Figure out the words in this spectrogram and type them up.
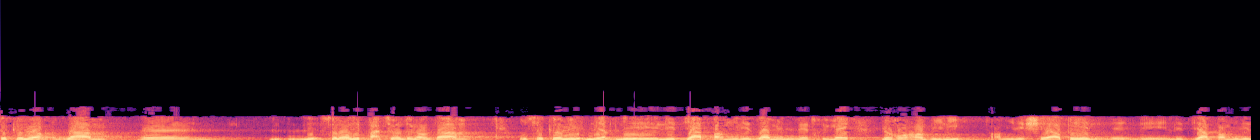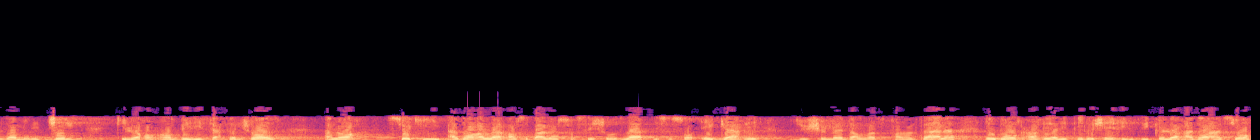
ce que leurs âmes, euh, selon les passions de leurs âmes, ou ce que les, les, les, diables parmi les hommes et les êtres humains leur ont embelli, parmi les shéatines, les, les, diables parmi les hommes et les djinns, qui leur ont embelli certaines choses, alors ceux qui adorent Allah en se basant sur ces choses-là, ils se sont égarés du chemin d'Allah et donc en réalité le cheikh il dit que leur adoration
